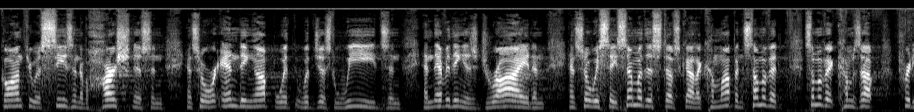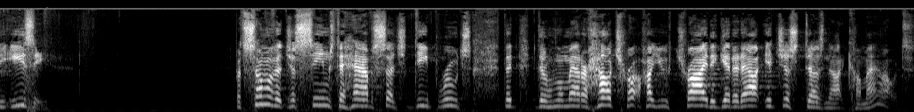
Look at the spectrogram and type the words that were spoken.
gone through a season of harshness. And, and so we're ending up with, with just weeds and, and everything is dried. And, and so we say some of this stuff's got to come up, and some of, it, some of it comes up pretty easy. But some of it just seems to have such deep roots that, that no matter how, try, how you try to get it out, it just does not come out.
